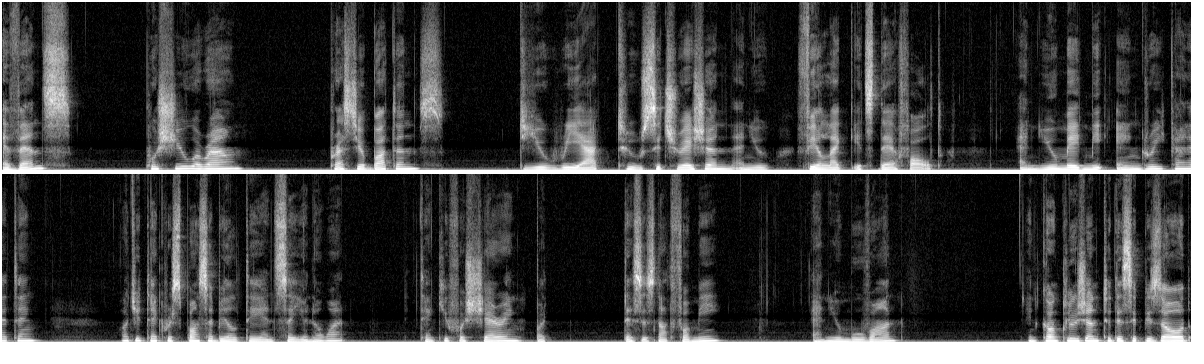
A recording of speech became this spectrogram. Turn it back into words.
events push you around, press your buttons? Do you react to situation and you feel like it's their fault and you made me angry kind of thing? Or do you take responsibility and say, you know what? Thank you for sharing, but this is not for me, and you move on? In conclusion to this episode,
